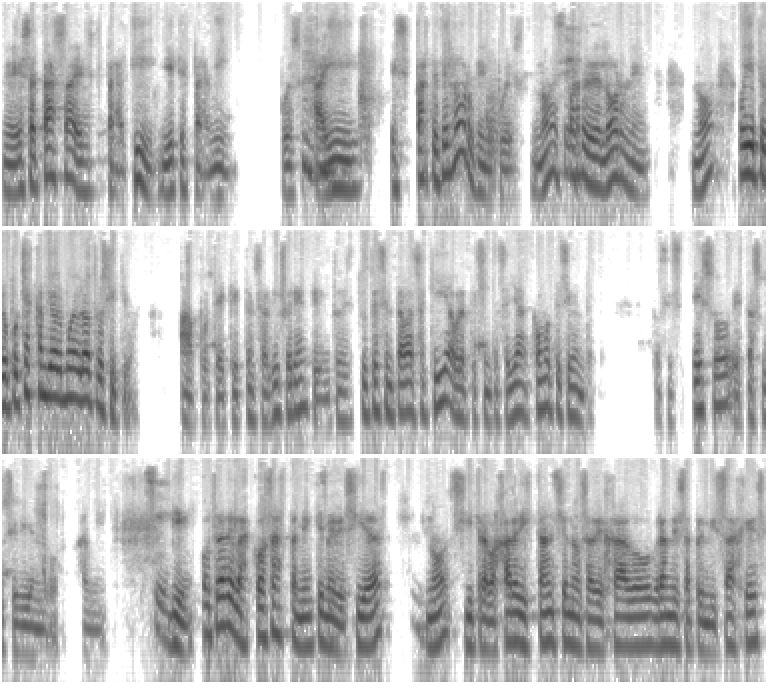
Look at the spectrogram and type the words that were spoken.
Esa taza es para ti y esta es para mí pues ahí es parte del orden, pues, ¿no? Es parte del orden, ¿no? Oye, pero ¿por qué has cambiado el mueble a otro sitio? Ah, porque hay que pensar diferente. Entonces tú te sentabas aquí, ahora te sientas allá. ¿Cómo te sientas? Entonces, eso está sucediendo a mí. Bien, otra de las cosas también que me decías, ¿no? Si trabajar a distancia nos ha dejado grandes aprendizajes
